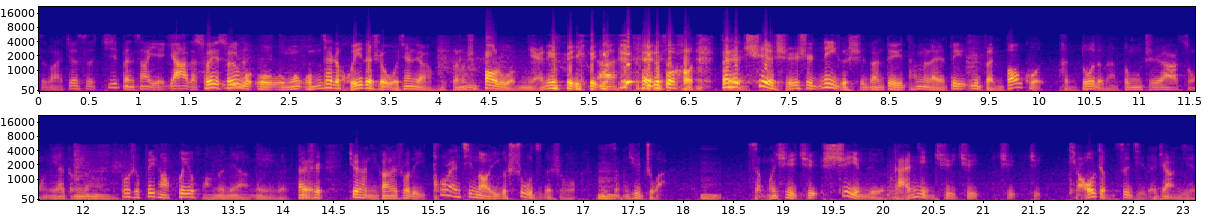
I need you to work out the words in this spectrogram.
是吧？就是基本上也压的。所以，所以我我我们我们在这回忆的时候，我现在讲可能是暴露我们年龄的一个 一个不好，但是确实是那个时段对于他们来，对日本包括很多的，像东芝啊、索尼啊等等，都是非常辉煌的那样那个。但是就像你刚才说的，突然进到一个数字的时候，你怎么去转？嗯，怎么去去适应这个？赶紧去去去去。调整自己的这样一些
